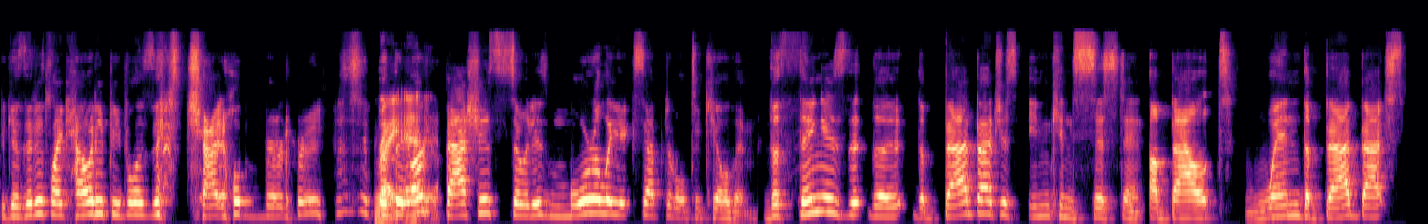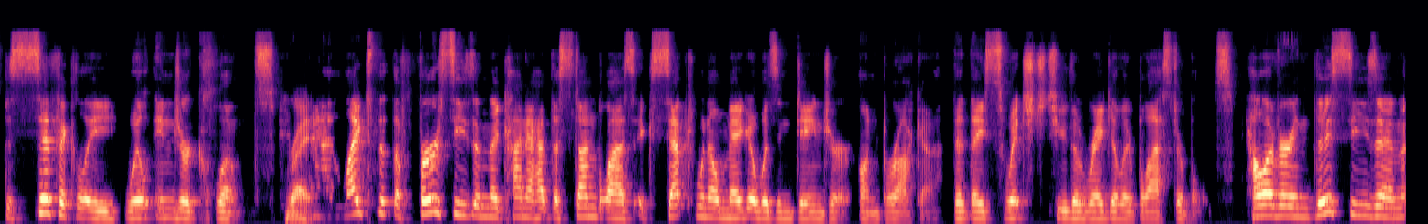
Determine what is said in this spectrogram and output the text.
because it is like, how many people is this child murdering? But Right, they are uh, fascists, so it is morally acceptable to kill them. The thing is that the the Bad Batch is inconsistent about when the Bad Batch specifically will injure clones. right And I liked that the first season they kind of had the stun blast, except when Omega was in danger on Baraka, that they switched to the regular blaster bolts. However, in this season,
